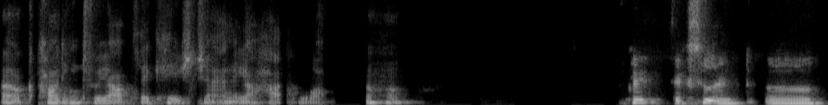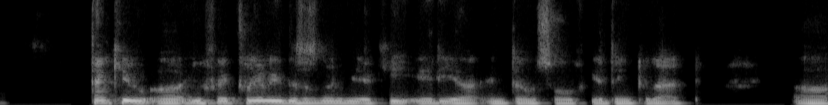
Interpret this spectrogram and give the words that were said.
uh, according to your application and your hardware. Uh-huh. Okay, excellent. Uh, thank you, uh, Yufei. Clearly, this is going to be a key area in terms of getting to that uh,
